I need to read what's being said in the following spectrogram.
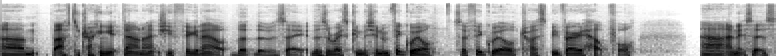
Um, but after tracking it down, I actually figured out that there was a there's a race condition in Figwheel. So Figwheel tries to be very helpful, uh, and it says,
